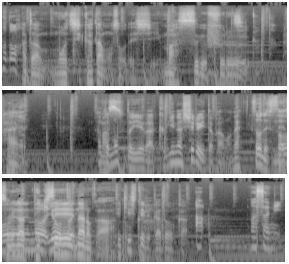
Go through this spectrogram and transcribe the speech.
あとは持ち方もそうですしまっすぐ振る。はい。あともっと言えば釘の種類とかもね。そうですね。そそれがの適正なのか適しているかどうか。あまさに。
